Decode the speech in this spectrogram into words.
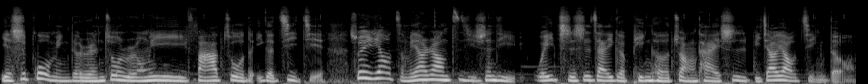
也是过敏的人最容易发作的一个季节，所以要怎么样让自己身体维持是在一个平和状态是比较要紧的哦。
